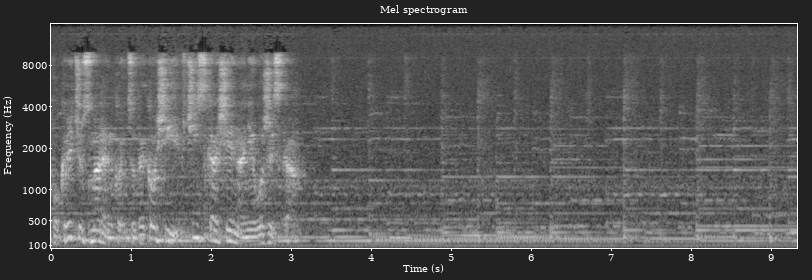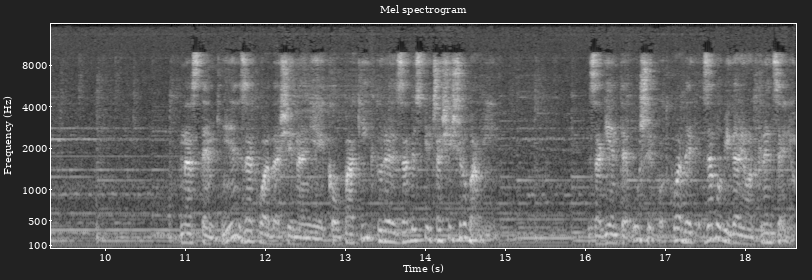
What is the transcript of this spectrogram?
Pokryciu smarem końcówek osi wciska się na nie łożyska. Następnie zakłada się na nie kołpaki, które zabezpiecza się śrubami. Zagięte uszy podkładek zapobiegają odkręceniu.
